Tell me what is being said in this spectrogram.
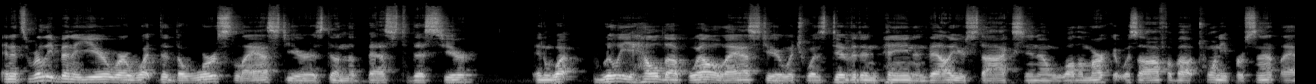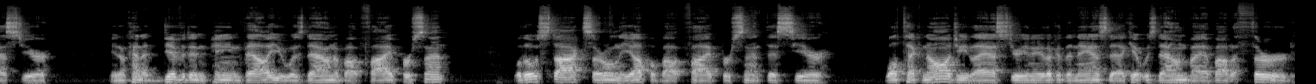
and it's really been a year where what did the worst last year has done the best this year, and what really held up well last year, which was dividend paying and value stocks. You know, while the market was off about twenty percent last year, you know, kind of dividend paying value was down about five percent. Well, those stocks are only up about five percent this year well, technology last year, you know, you look at the NASDAQ, it was down by about a third,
